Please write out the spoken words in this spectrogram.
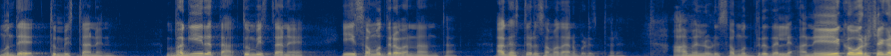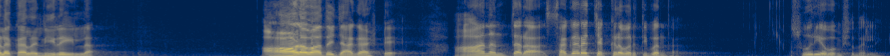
ಮುಂದೆ ತುಂಬಿಸ್ತಾನೆ. ಭಗೀರಥ ತುಂಬಿಸ್ತಾನೆ ಈ ಸಮುದ್ರವನ್ನು ಅಂತ. ಅಗಸ್ತ್ಯರು ಸಮಾಧಾನ ಪಡಿಸ್ತಾರೆ. ಆಮೇಲೆ ನೋಡಿ ಸಮುದ್ರದಲ್ಲಿ ಅನೇಕ ವರ್ಷಗಳ ಕಾಲ ನೀರೇ ಇಲ್ಲ. ಆಳವಾದ ಜಾಗ ಅಷ್ಟೇ. ಆ ನಂತರ ಸಗರ ಚಕ್ರವರ್ತಿ ಬಂದ. ಸೂರ್ಯವಂಶದಲ್ಲಿ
